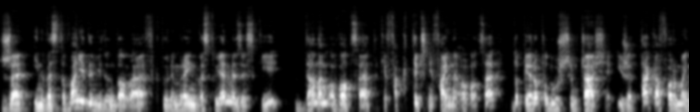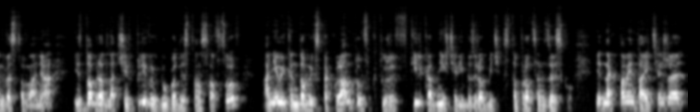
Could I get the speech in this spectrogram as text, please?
Że inwestowanie dywidendowe, w którym reinwestujemy zyski, da nam owoce, takie faktycznie fajne owoce, dopiero po dłuższym czasie i że taka forma inwestowania jest dobra dla cierpliwych długodystansowców, a nie weekendowych spekulantów, którzy w kilka dni chcieliby zrobić 100% zysku. Jednak pamiętajcie, że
